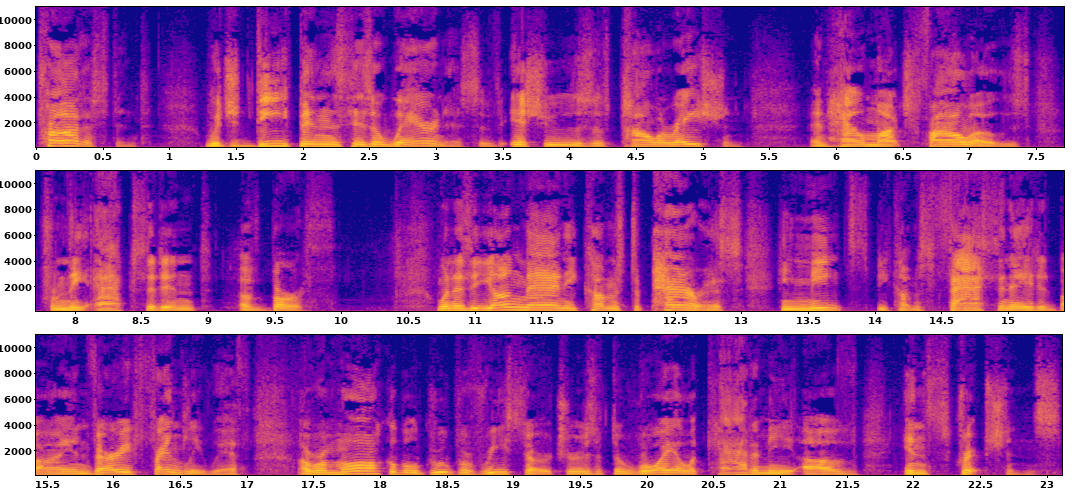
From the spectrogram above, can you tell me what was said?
Protestant which deepens his awareness of issues of toleration and how much follows from the accident of birth. When, as a young man, he comes to Paris, he meets, becomes fascinated by, and very friendly with a remarkable group of researchers at the Royal Academy of Inscriptions.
